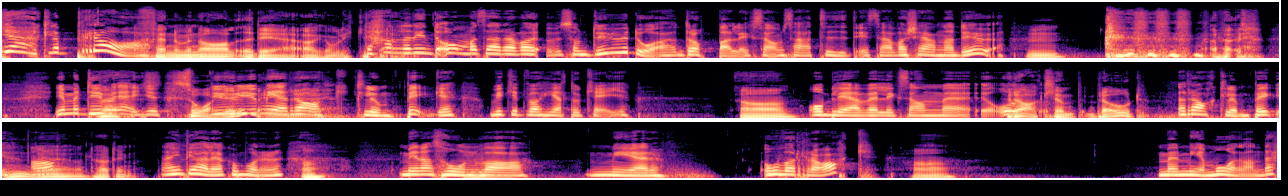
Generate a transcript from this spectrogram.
så jäkla bra! fenomenal i det ögonblicket. Det där. handlar inte om att så här, vad, som du då droppar liksom så här tidigt, så här, vad tjänar du? Mm. Ja men du är ju, Såg du är ju mer rakklumpig, vilket var helt okej. Ja, Och blev liksom... eh, Och, rakklump, bra ord. Rakklumpig. Mm, det ja. har jag aldrig hört innan. Nej, inte jag heller, jag kom på det nu. Ja. Medan hon Mm. var mer, hon var rak, Ja. men mer målande.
